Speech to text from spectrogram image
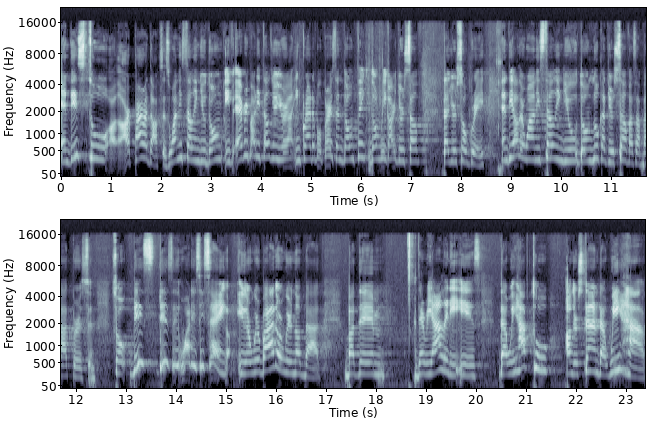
And these two are paradoxes. One is telling you don't if everybody tells you you're an incredible person, don't think don't regard yourself that you're so great. And the other one is telling you don't look at yourself as a bad person. So this this is what is he saying? Either we're bad or we're not bad. But the the reality is that we have to understand that we have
